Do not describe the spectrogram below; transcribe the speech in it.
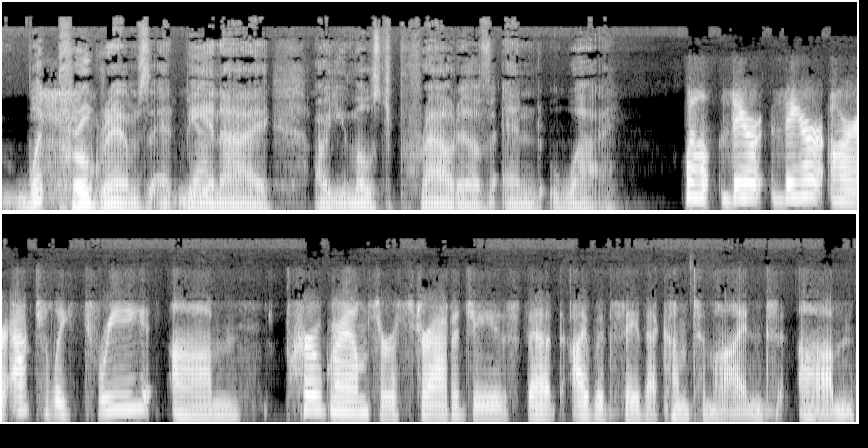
What programs at BNI are you most proud of and why? Well, there there are actually three um, programs or strategies that I would say that come to mind. Um,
